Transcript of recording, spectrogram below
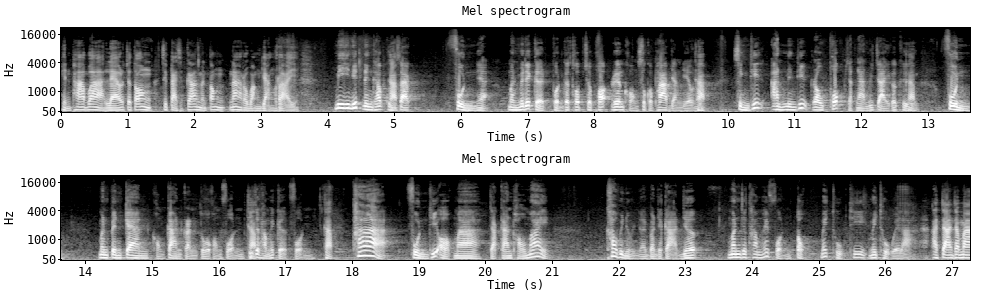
เห็นภาพว่าแล้วจะต้อง 18 19 มันต้องน่าระวังอย่างไร มีนิดนึงครับ คุคณรับแซคฝุ่นเนี่ยมันไม่ได้เกิดผลกระทบเฉพาะเรื่องของสุขภาพอย่างเดียวครันะบ สิ่งที่อันหนึ่งที่เราพบจากงานวิจัยก็คือ ครับฝุ่นมันเป็นแกนของการกลั่นตัวของฝนคที่รับจะทำให้เกิดฝน ครับ ถ้าฝุ่นที่ออกมาจากการเผาไหม้เข้าไปอยู่ในบรรยากาศเยอะ มันจะทำให้ฝนตกไม่ถูกที่ไม่ถูกเวลา อาจารย์จะมา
